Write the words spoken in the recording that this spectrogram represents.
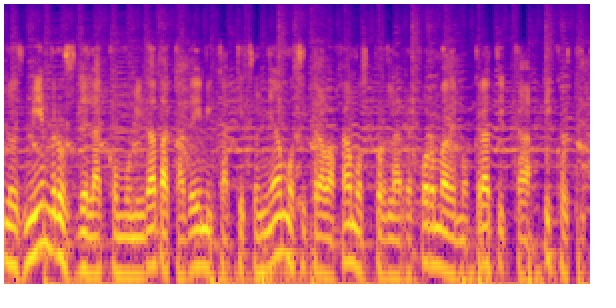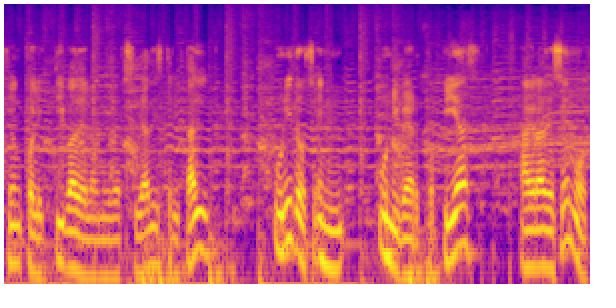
Los miembros de la comunidad académica que soñamos y trabajamos por la reforma democrática y construcción colectiva de la Universidad Distrital, unidos en Univertopías, agradecemos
